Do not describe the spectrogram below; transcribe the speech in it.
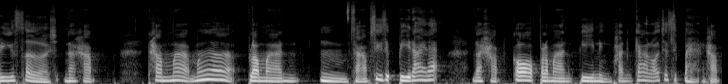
research นะครับ ทำมาเมื่อประมาณสามสี่สิบปีได้แล้วนะครับ ก็ประมาณปี 1978 ครับ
